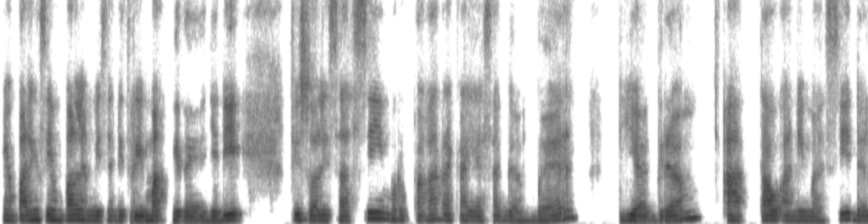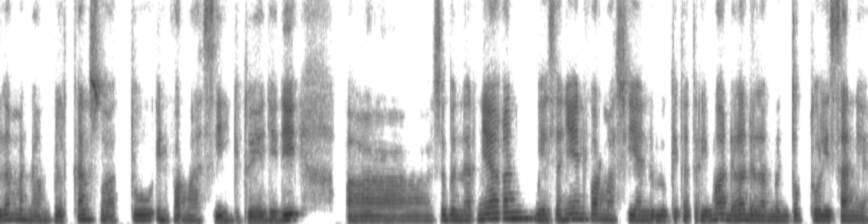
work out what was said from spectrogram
yang paling simpel yang bisa diterima gitu ya. Jadi visualisasi merupakan rekayasa gambar, diagram, atau animasi dalam menampilkan suatu informasi gitu ya. Jadi eee, sebenarnya kan biasanya informasi yang dulu kita terima adalah dalam bentuk tulisan ya,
